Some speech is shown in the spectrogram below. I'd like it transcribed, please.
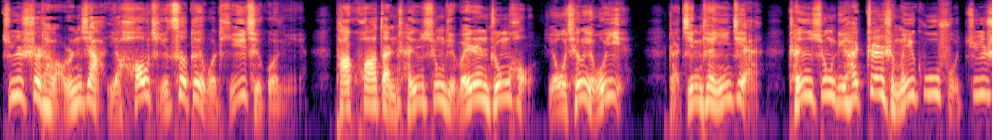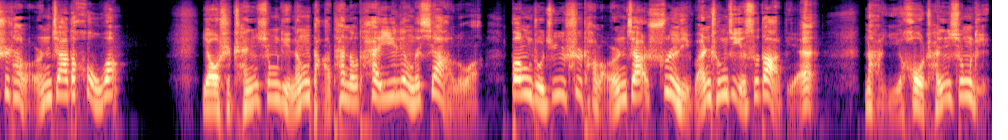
居士他老人家也好几次对我提起过你，他夸赞陈兄弟为人忠厚、有情有义。这今天一见，陈兄弟还真是没辜负居士他老人家的厚望。要是陈兄弟能打探到太医令的下落，帮助居士他老人家顺利完成祭祀大典，那以后陈兄弟……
